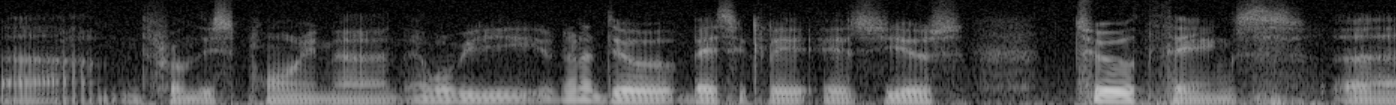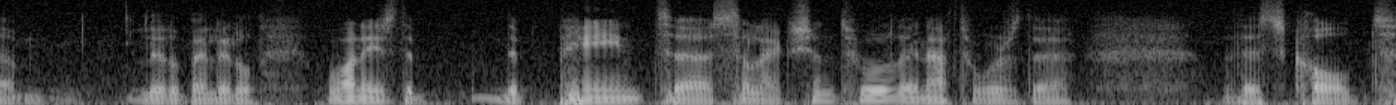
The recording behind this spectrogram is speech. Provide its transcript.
um, from this point. Uh, and what we're going to do basically is use two things um, little by little. One is the the paint uh, selection tool and afterwards the the sculpt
